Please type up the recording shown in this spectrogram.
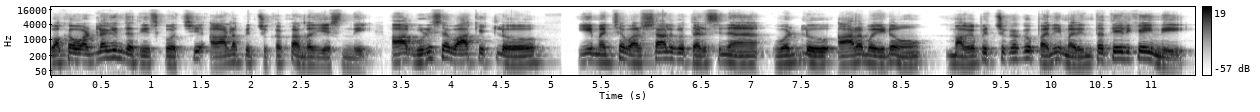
ఒక వడ్లగింజ తీసుకొచ్చి ఆడపిచ్చుకకు అందజేసింది. ఆ గుడిసె వాకిట్లో ఈ మధ్య వర్షాలకు తడిసిన వడ్లు ఆరబోయడం మగపిచ్చుకకు పని మరింత తేలికైంది.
